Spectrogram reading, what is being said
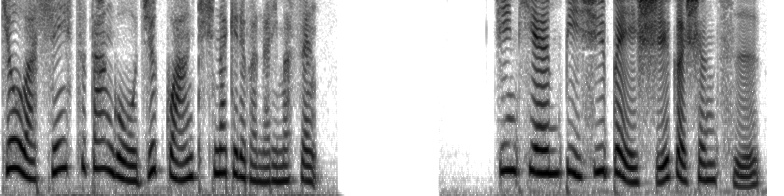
今日は進出単語を10個暗記しなければなりません。今天必须背10个生词。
